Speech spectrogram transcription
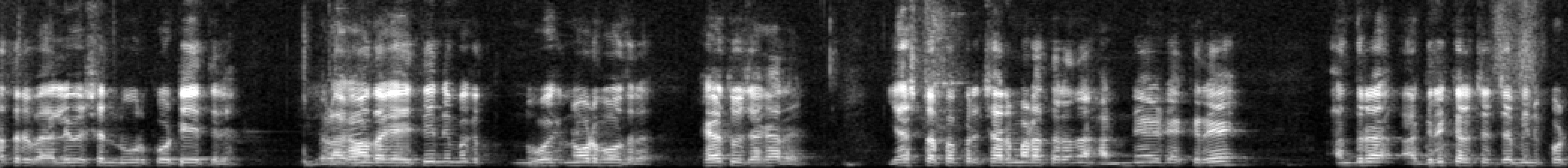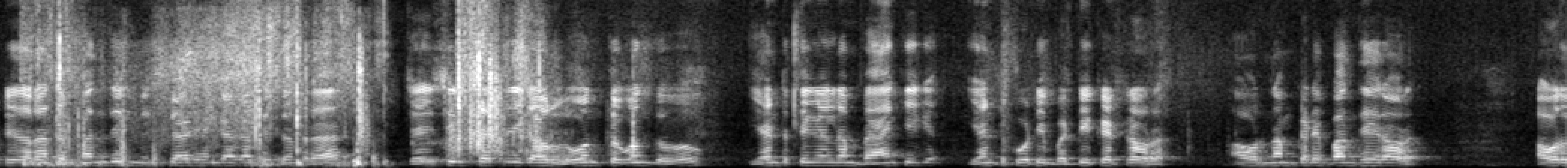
ಅದರ ವ್ಯಾಲ್ಯೂಯೇಷನ್ ನೂರು ಕೋಟಿ ಐತ್ರಿ. ಬೆಳಗಾವ್ದಾಗ ಐತಿ, ನಿಮಗೆ ಹೋಗಿ ನೋಡ್ಬೋದ್ರಿ. ಹೇಳ್ತು ಜಗಾರ ರೀ. ಎಷ್ಟು ಅಪಪ್ರಚಾರ ಮಾಡತ್ತಾರ ಅಂದ್ರೆ ಹನ್ನೆರಡು ಎಕರೆ ಅಂದ್ರೆ ಅಗ್ರಿಕಲ್ಚರ್ ಜಮೀನು ಕೊಟ್ಟಿದ್ದಾರೆ ಅಂದ್ರೆ ಮಂದಿಗೆ ಮಿಸ್ಗೈಡ್ ಹೆಂಗಾಗತ್ತೈತೆ ಅಂದ್ರೆ ಜಯಶೀಲ್ ಈಗ ಅವ್ರು ಲೋನ್ ತಗೊಂಡು ಎಂಟು ತಿಂಗಳು ನಮ್ಮ ಬ್ಯಾಂಕಿಗೆ ಎಂಟು ಕೋಟಿ ಬಡ್ಡಿ ಕಟ್ಟಿರವ್ರು ಅವ್ರು ನಮ್ಮ ಕಡೆ ಬಂದ್ ಹೇರವ್ರು. ಅವ್ರು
